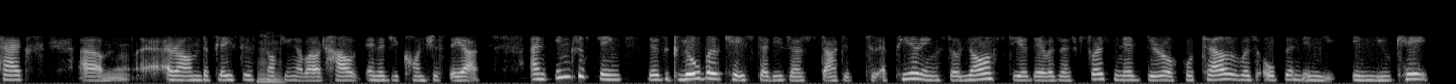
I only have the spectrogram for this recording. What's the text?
tags um, around the places mm-hmm. talking about how energy conscious they are. And interesting, there's global case studies are started to appearing. So last year there was a first net zero hotel was opened in in UK,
